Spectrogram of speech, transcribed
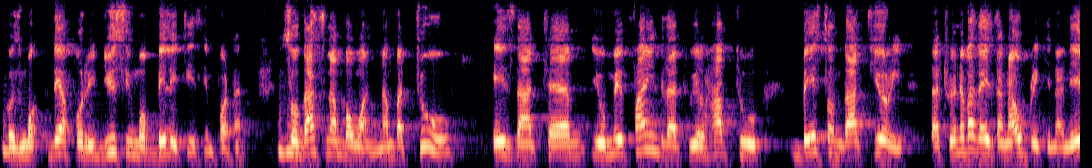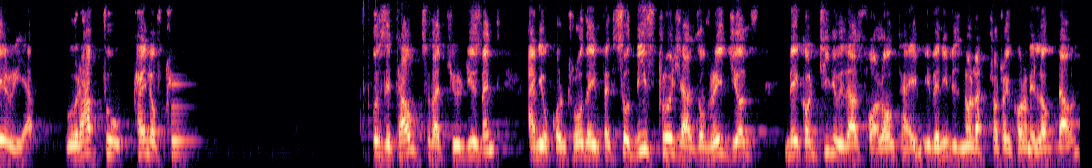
because mm-hmm. therefore reducing mobility is important. Mm-hmm. So that's number one. Number two is that um, you may find that we'll have to, based on that theory, that whenever there is an outbreak in an area, we would have to kind of close it out so that you reduce it and you control the infection. So these closures of regions may continue with us for a long time, even if it's not a total economy lockdown.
